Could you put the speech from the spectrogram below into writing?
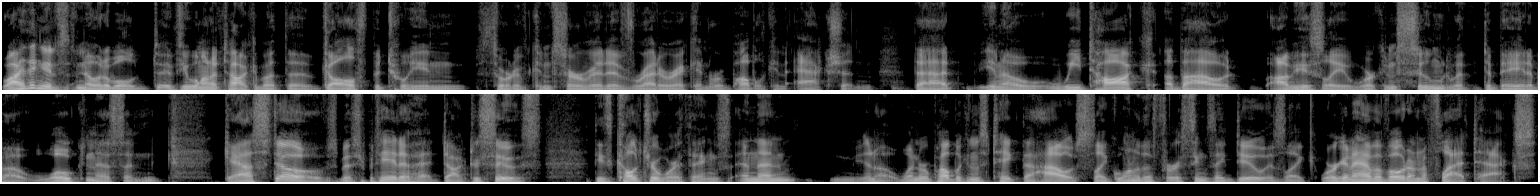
Well, I think it's notable if you want to talk about the gulf between sort of conservative rhetoric and Republican action, that, you know, we talk about obviously we're consumed with debate about wokeness and gas stoves, Mr. Potato Head, Dr. Seuss, these culture war things. And then you know, when Republicans take the House, like one of the first things they do is like, we're going to have a vote on a flat tax.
